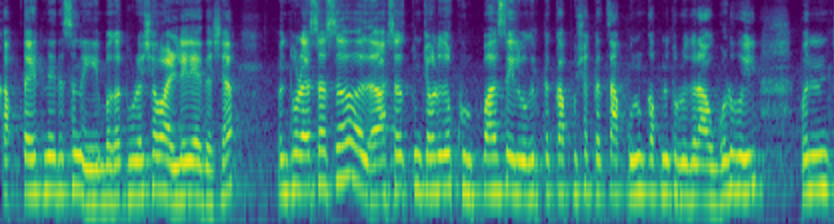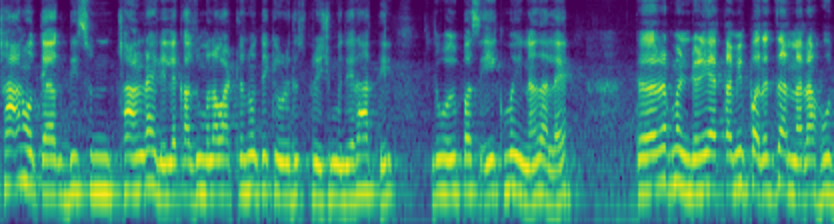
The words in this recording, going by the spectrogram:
कापता येत नाही तसं नाही आहे बघा थोड्याशा वाळलेल्या आहेत अशा. पण थोडंसं असं असं तुमच्याकडे जर खुरपा असेल वगैरे तर कापू शकता चाकून कापणं थोडं जरा अवघड होईल. पण छान होत्या अगदी सुन छान राहिलेल्या काजू. मला वाटलं नव्हतं की एवढे दिवस फ्रीजमध्ये राहतील. जवळपास एक महिना झाला आहे तर मंडळी आता आम्ही परत जाणार आहोत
